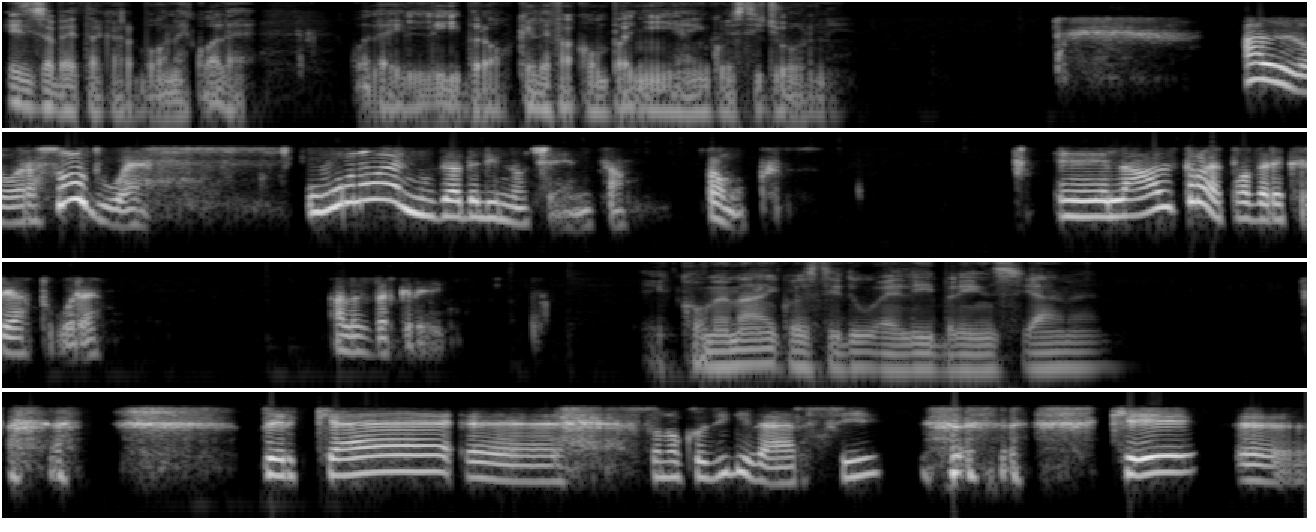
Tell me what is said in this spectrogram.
Elisabetta Carbone, qual è, qual è il libro che le fa compagnia in questi giorni? Allora, sono due. Uno è il Museo dell'Innocenza, Pamuk, e l'altro è Povere creature, Alasdair Gray. E come mai questi due libri insieme? Perché eh, sono così diversi che eh,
